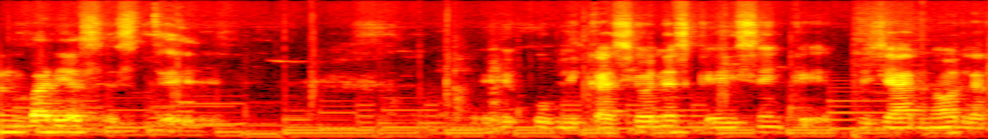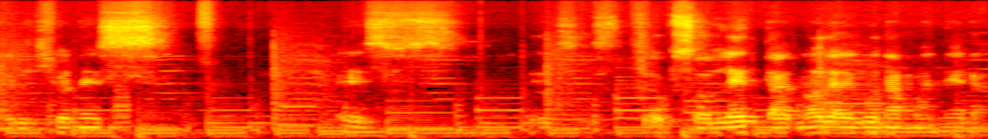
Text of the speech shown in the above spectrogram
en varias este, eh, publicaciones que dicen que pues ya no, la religión es, es este, obsoleta, ¿no? De alguna manera.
